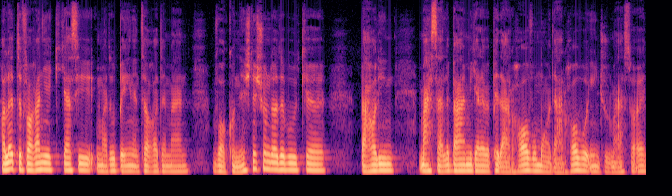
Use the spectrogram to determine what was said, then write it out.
حالا اتفاقا یک کسی اومده بود به این انتقاد من واکنش نشون داده بود که به حال این مسئله برمیگرده به پدرها و مادرها و اینجور مسائل.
